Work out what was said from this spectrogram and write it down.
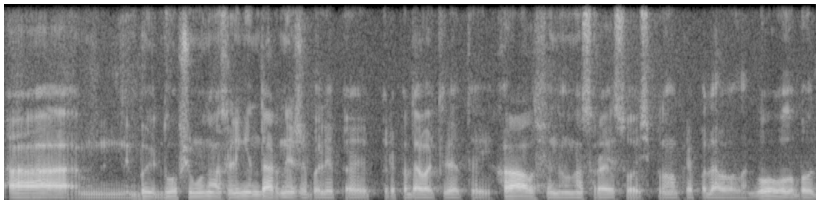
А, ну, в общем, у нас легендарные же были преподаватели. Это и Халфин, у нас Раиса Осипова преподавала, Голубова.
